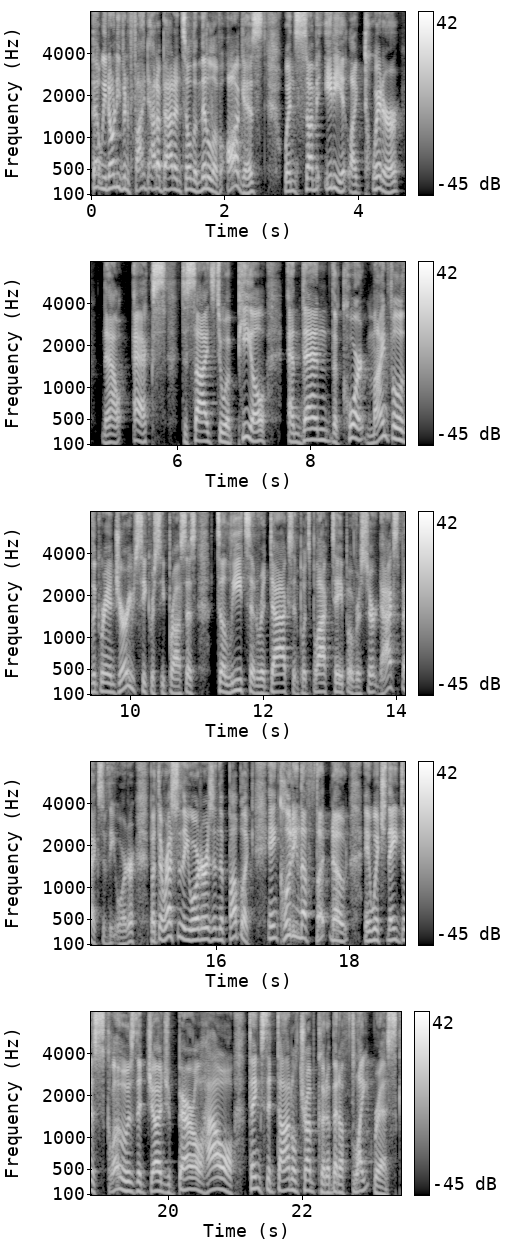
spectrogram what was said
that we don't even find out about until the middle of August when some idiot like Twitter now X, decides to appeal. And then the court, mindful of the grand jury secrecy process, deletes and redacts and puts black tape over certain aspects of the order. But the rest of the order is in the public, including the footnote in which they disclose that Judge Beryl Howell thinks that Donald Trump could have been a flight risk.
